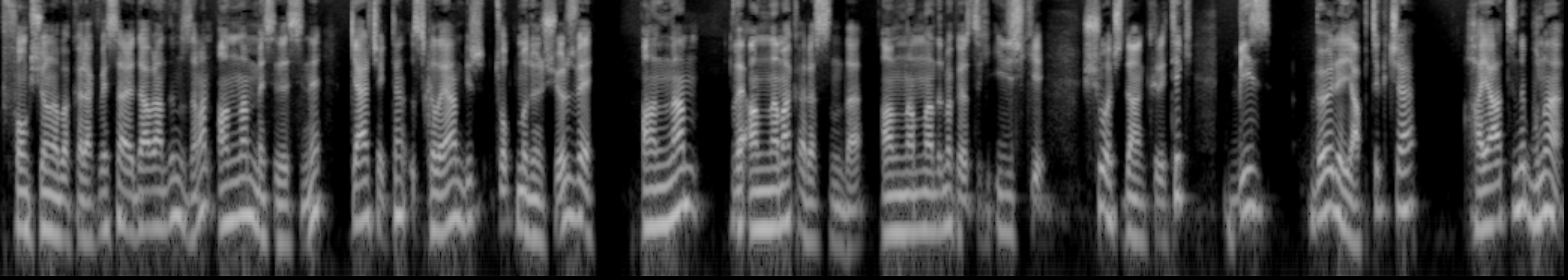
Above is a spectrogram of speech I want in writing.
fonksiyona bakarak vesaire davrandığımız zaman anlam meselesini gerçekten ıskalayan bir topluma dönüşüyoruz ve anlam ve anlamak arasında, anlamlandırmak arasındaki ilişki şu açıdan kritik. Biz böyle yaptıkça hayatını buna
